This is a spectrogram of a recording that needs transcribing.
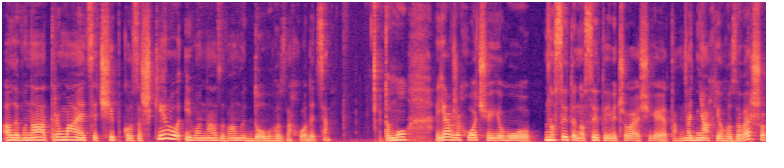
але вона тримається чіпко за шкіру і вона з вами довго знаходиться. Тому я вже хочу його носити, носити і відчуваю, що я там на днях його завершу.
